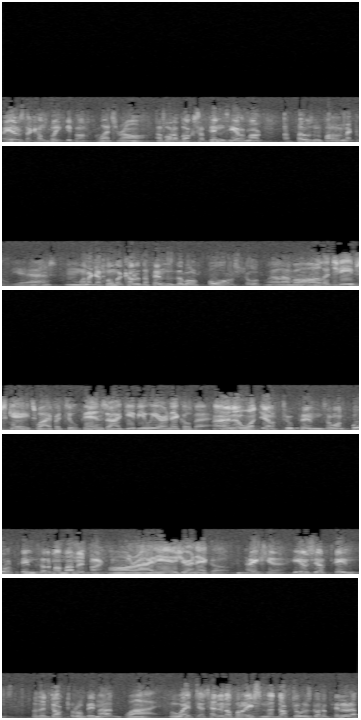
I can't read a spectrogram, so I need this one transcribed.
Here's the complete department. What's wrong? I bought a box of pins here marked a thousand for a nickel. Yes? And when I got home, I counted the pins. There were four short. Well, of all the cheapskates, why, for two pins, I'd give you your nickel back. I don't want your two pins. I want four pins out of my money back. All right, here's your nickel. Thank you. Here's your pins. But the doctor will be mad. Why? My wife just had an operation. The doctor was going to pin her up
